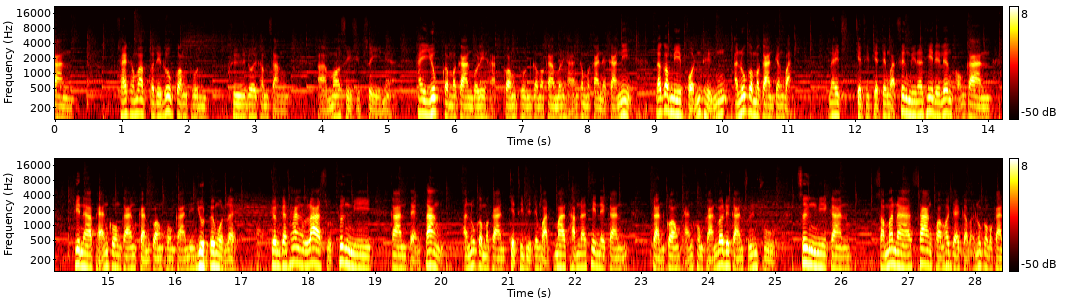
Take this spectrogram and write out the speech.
การใช้คำว่าปฏิรูปกองทุน คือโดยคำสั่งม 44 เนี่ยให้ยุบกรรมการบริหารกองทุนกรรมการบริหารกรรมการจัดการหนี้แล้วก็มีผลถึงอนุกรรมการจังหวัด ใน 77 จังหวัด ซึ่งมีหน้าที่ในเรื่องของการพิจารณาแผนโครงการกลันกรองโครงการนี่หยุดไปหมดเลย จนกระทั่งล่าสุดเพิ่งมีการแต่งตั้งอนุกรรมการ 77 จังหวัด มาทำหน้าที่ในการกลั่นกรองแผนโครงการว่าด้วยการฟื้นฟู ซึ่งมีการสัมมนาสร้างความเข้าใจกับอนุกรรมการ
